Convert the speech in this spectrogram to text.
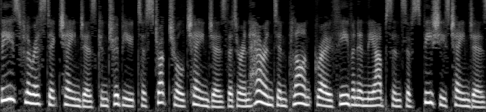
These floristic changes contribute to structural changes that are inherent in plant growth even in the absence of species changes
